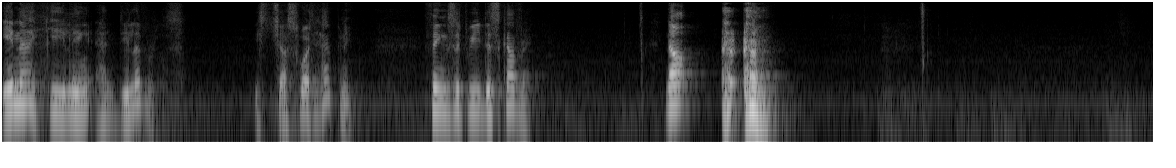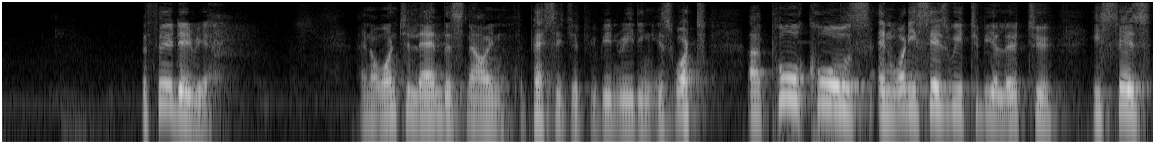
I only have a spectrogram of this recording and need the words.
inner healing and deliverance. It's just what's happening. Things that we're discovering. Now, the third area and I want to land this now in the passage that we've been reading, is what uh, Paul calls and what he says we're to be alert to. He says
